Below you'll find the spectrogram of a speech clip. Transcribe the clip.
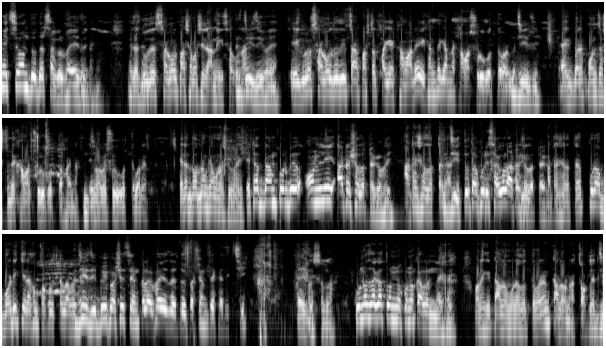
ম্যাক্সিমাম দুধের ছাগল ভাই এই যে। এটা দুধের ছাগল পাশাপাশি রানিং ছাগল জি হ্যাঁ? জি ভাই। এগুলো ছাগল যদি চার পাঁচটা থাকে খামারে এখান থেকে আপনি খামার শুরু করতে পারবেন। জি জি। একবারে পঞ্চাশটাতে খামার শুরু করতে হয় না এভাবে শুরু করতে পারেন। এটার দরদাম কেমন আসবে ভাই? এটার দাম পড়বে অনলি আঠাশ হাজার টাকা ভাই। আঠাশ হাজার টাকা? জি তোতাপুরি ছাগল আঠাশ হাজার টাকা। আঠাশ হাজার টাকা। পুরো বডি কি এরকম চকলেট কালার জি জি দুই পাশে সেম কালার ভাই এই যে দুই পাশে আমি দেখা দিচ্ছি। এই মাশাআল্লাহ। কোনো জায়গাতে অন্য কোনো কালার নাই ভাই। অনেকে কালো মনে করতে পারেন কালো না চকলেট জি।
